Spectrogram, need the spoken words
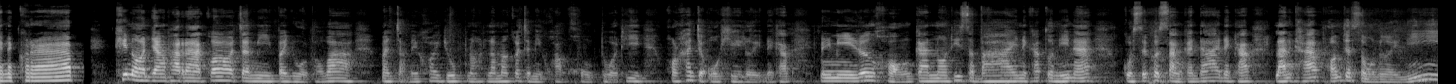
งนะครับ ที่นอนยางพาราก็จะมีประโยชน์เพราะว่ามันจะไม่ค่อยยุบเนาะแล้วมันก็จะมีความคงตัวที่ค่อนข้างจะโอเคเลยนะครับมันมีเรื่องของการนอนที่สบายนะครับ ตัวนี้นะกดซื้อกดสั่งกันได้นะครับ ร้านค้าพร้อมจะส่งเลยนี่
